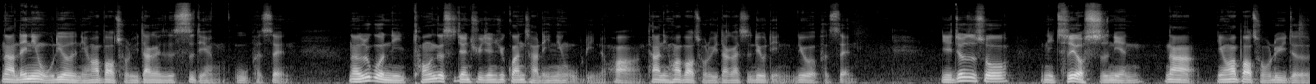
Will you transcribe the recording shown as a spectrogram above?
那零零五六的年化报酬率大概是四点五 percent。那如果你同一个时间区间去观察零点五零的话，它年化报酬率大概是六点六二 percent，也就是说你持有十年，那年化报酬率的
